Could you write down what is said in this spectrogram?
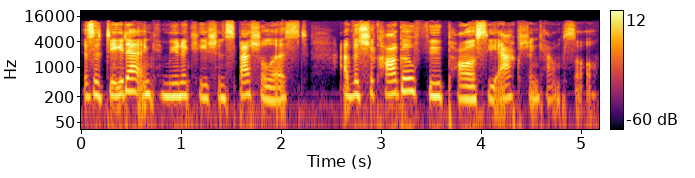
is a data and communication specialist at the Chicago Food Policy Action Council.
